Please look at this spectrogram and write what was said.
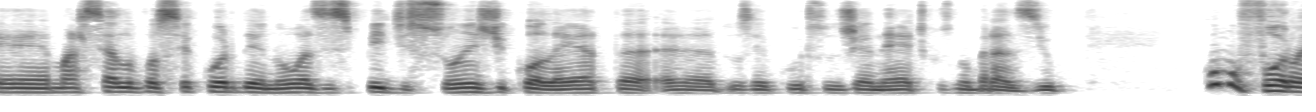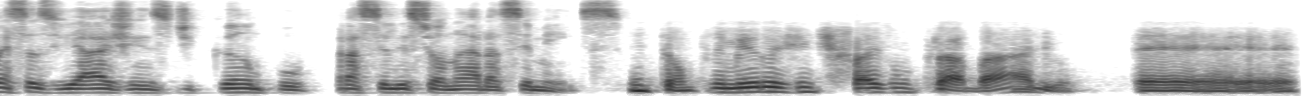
É, Marcelo, você coordenou as expedições de coleta é, dos recursos genéticos no Brasil. Como foram essas viagens de campo para selecionar as sementes? Então, primeiro a gente faz um trabalho é,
